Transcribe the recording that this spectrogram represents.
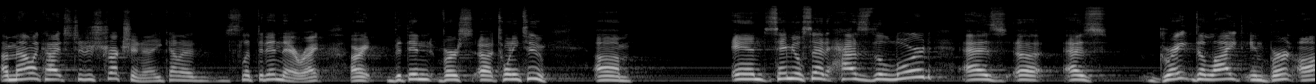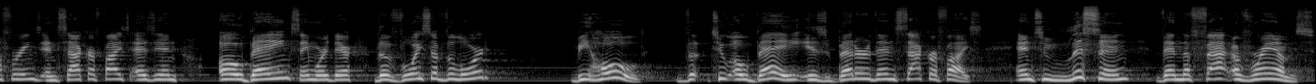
Amalekites to destruction. Now, you kind of slipped it in there, right? All right, but then verse uh, 22. Um, and Samuel said, Has the Lord as, uh, as great delight in burnt offerings and sacrifice as in obeying, same word there, the voice of the Lord, behold, the, to obey is better than sacrifice, and to listen than the fat of rams.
